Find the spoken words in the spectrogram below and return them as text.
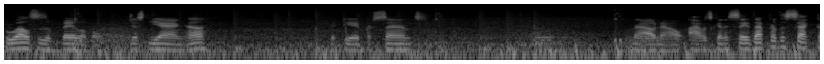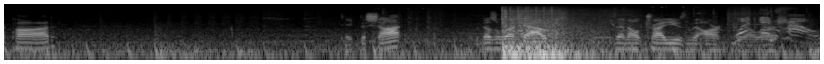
Who else is available? Just Yang, huh? 58%. No, no. I was gonna save that for the Sectopod. Take the shot. If it doesn't work out, then I'll try using the arc What and how?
